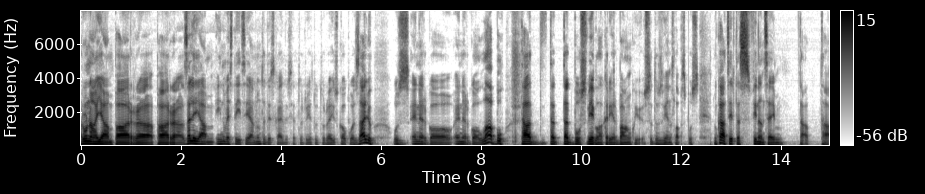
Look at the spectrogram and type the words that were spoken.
runājām par, par zaļajām investīcijām, nu, tad ir skaidrs, ja, tur, ja tu tur ej uz kaut ko zaļu, uz energo, energo labu, tad, tad, tad būs vieglāk arī ar banku, jo jūs esat uz vienas lapas puses. Nu, kāds ir tas finansējums tā, tā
